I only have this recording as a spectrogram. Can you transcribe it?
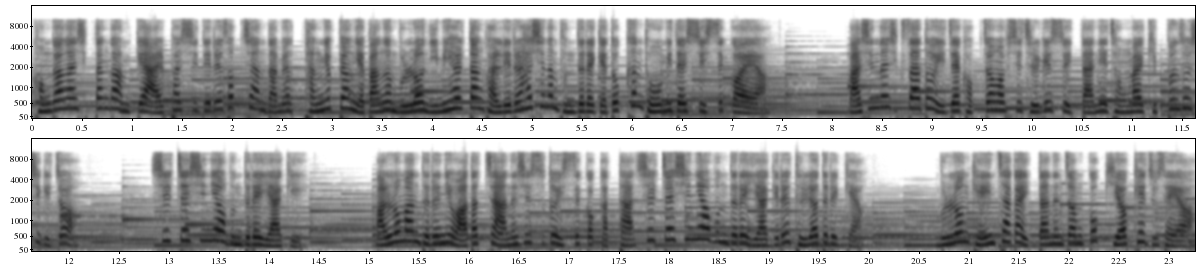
건강한 식단과 함께 알파CD를 섭취한다면 당뇨병 예방은 물론 이미 혈당 관리를 하시는 분들에게도 큰 도움이 될 수 있을 거예요. 맛있는 식사도 이제 걱정 없이 즐길 수 있다니 정말 기쁜 소식이죠. 실제 시니어분들의 이야기. 말로만 들으니 와닿지 않으실 수도 있을 것 같아 실제 시니어분들의 이야기를 들려드릴게요. 물론 개인차가 있다는 점 꼭 기억해 주세요.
